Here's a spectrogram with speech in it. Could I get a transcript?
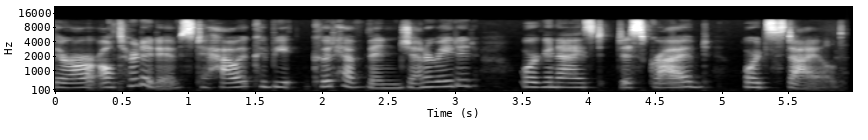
there are alternatives to how it could, be, could have been generated, organized, described, or styled.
